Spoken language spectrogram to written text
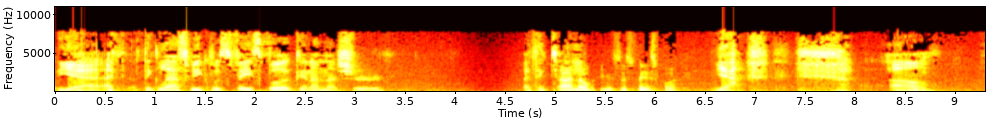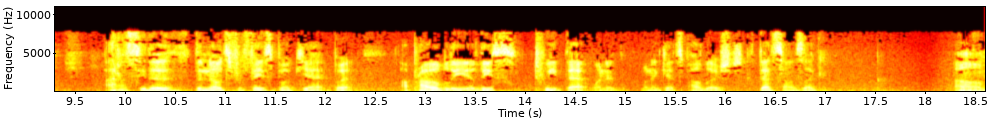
yeah, I, th- I think last week was Facebook, and I'm not sure. I think Ah, nobody uses Facebook. Yeah. um, I don't see the the notes for Facebook yet, but I'll probably at least tweet that when it when it gets published. That sounds like um,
